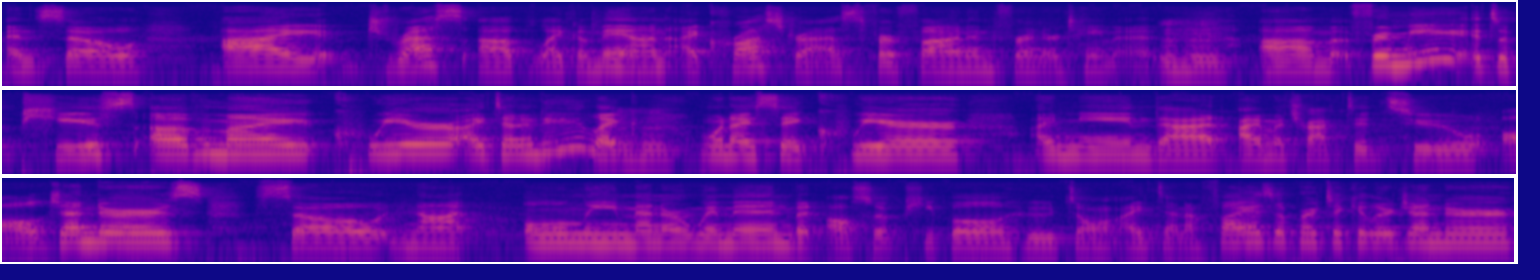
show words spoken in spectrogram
And so I dress up like a man. I cross dress for fun and for entertainment. Um, for me, it's a piece of my queer identity. Like when I say queer, I mean that I'm attracted to all genders. So not only men or women, but also people who don't identify as a particular gender,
